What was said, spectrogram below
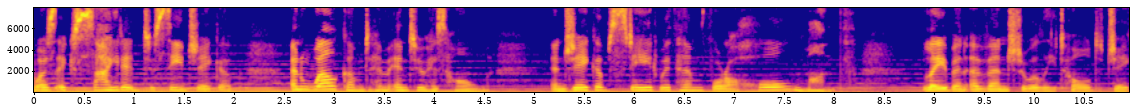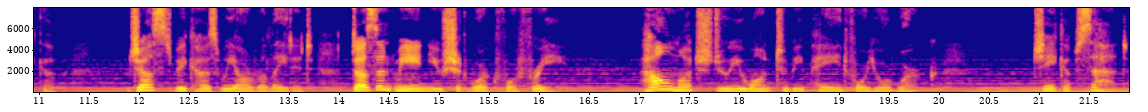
was excited to see Jacob and welcomed him into his home, and Jacob stayed with him for a whole month. Laban eventually told Jacob, Just because we are related doesn't mean you should work for free. How much do you want to be paid for your work? Jacob said,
